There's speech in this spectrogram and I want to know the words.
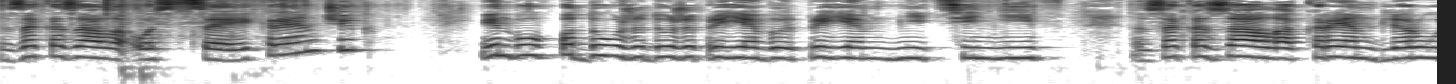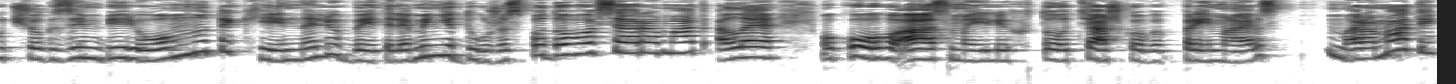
Заказала ось цей кремчик. Він був по дуже-дуже приємній ціні. Заказала крем для ручок з імбірем, ну такий не любителя. Мені дуже сподобався аромат, але у кого астма і хто тяжко приймає аромати,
